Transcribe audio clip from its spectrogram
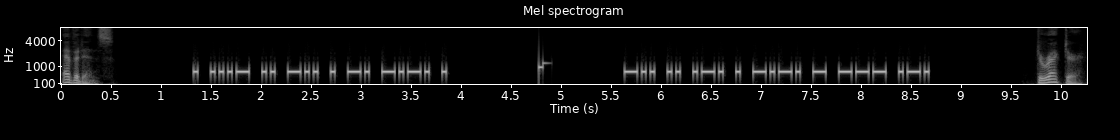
Evidence. Director.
